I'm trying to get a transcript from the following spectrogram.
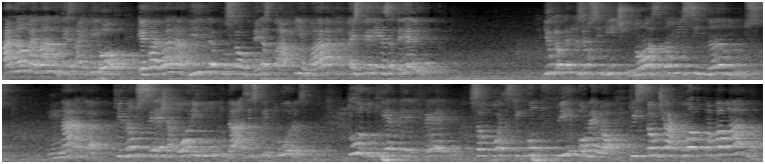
Ah, não, vai lá no texto. Aí pior. Ele vai lá na Bíblia buscar um texto para afirmar a experiência dele. E o que eu quero dizer é o seguinte: nós não ensinamos nada que não seja oriundo das Escrituras. Tudo que é periférico são coisas que confirmam, ou melhor, que estão de acordo com a palavra.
